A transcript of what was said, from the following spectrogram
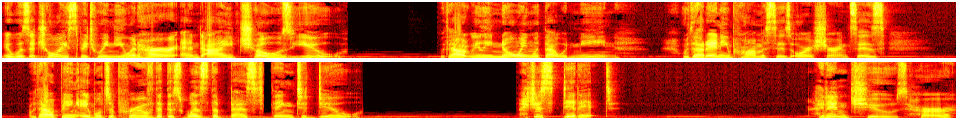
It was a choice between you and her, and I chose you. Without really knowing what that would mean, without any promises or assurances, without being able to prove that this was the best thing to do. I just did it. I didn't choose her.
